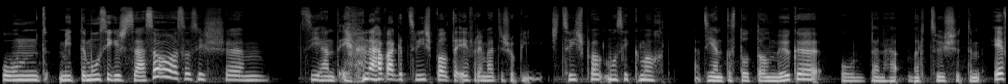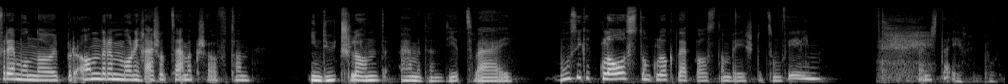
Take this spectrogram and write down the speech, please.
Und mit der Musik ist es auch so. Also es ist, ähm, sie haben eben auch wegen Zwiespalt, der Ephraim hat ja schon bei Zwiespalt Musik gemacht. Sie haben das total mögen. Und dann hat man zwischen dem Ephraim und noch jemand anderem, den ich auch schon zusammen geschafft habe, in Deutschland haben wir dann die zwei Musiker gelost und geschaut, wer passt am besten zum Film. Dann ist der Ephraim geworden.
